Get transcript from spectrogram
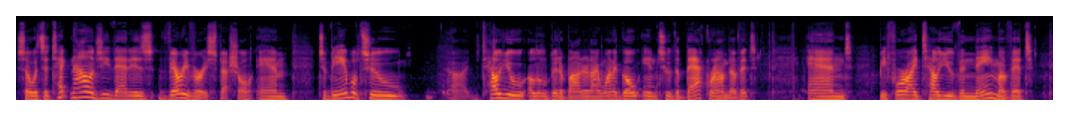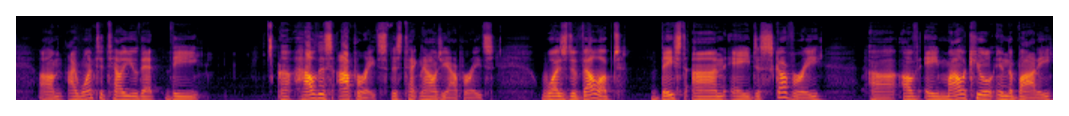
So it's a technology that is very, very special. And to be able to uh, tell you a little bit about it, I want to go into the background of it. And before I tell you the name of it, um, I want to tell you that the uh, how this operates, this technology operates, was developed based on a discovery uh, of a molecule in the body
